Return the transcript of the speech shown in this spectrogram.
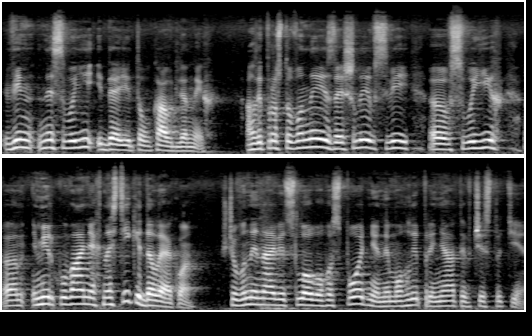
Він не свої ідеї толкав для них, але просто вони зайшли в, свій, е, в своїх е, міркуваннях настільки далеко, що вони навіть слово Господнє не могли прийняти в чистоті.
